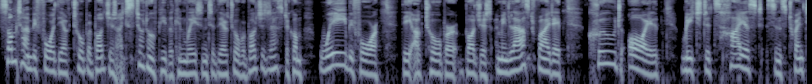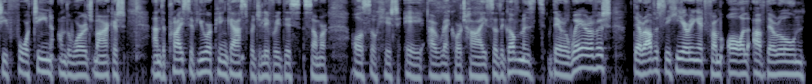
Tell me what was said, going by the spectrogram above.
sometime before the October budget. I just don't know if people can wait until the October budget. It has to come way before the October budget. I mean, last Friday, crude oil reached its highest since 2014 on the world market, and the price of European gas for delivery this summer also hit a, a record high. So the government, they're aware of it. They're obviously hearing it from all of their own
